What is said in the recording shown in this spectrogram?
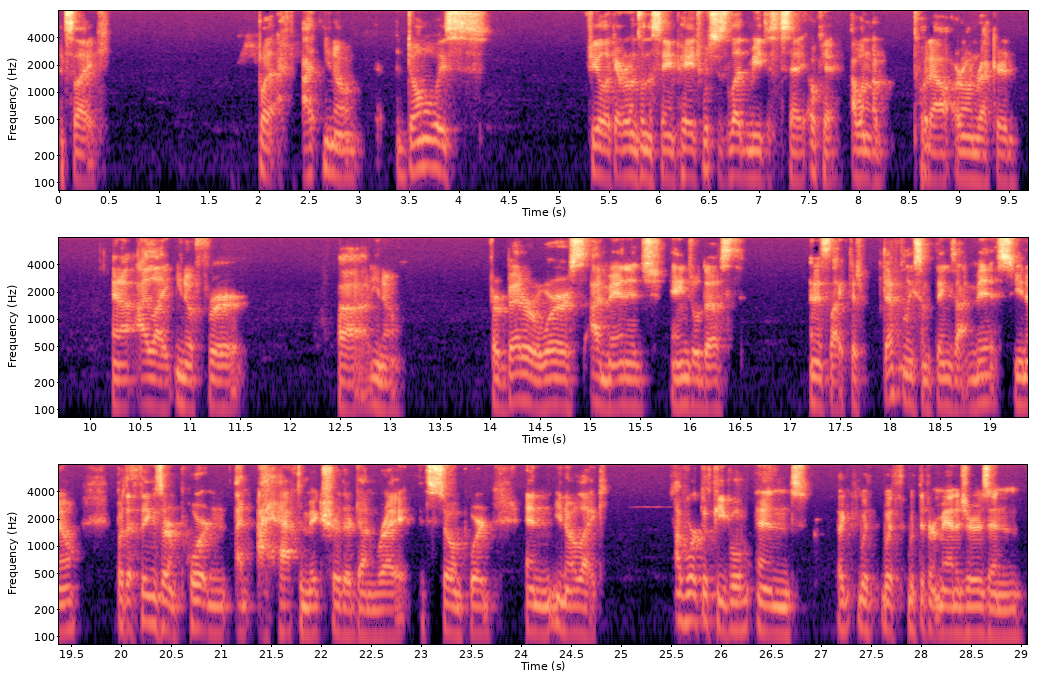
it's like, but I, you know, don't always feel like everyone's on the same page, which has led me to say, okay, I want to put out our own record, and I, I like, you know, for, uh, you know, for better or worse, I manage Angel Du$t. And it's like, there's definitely some things I miss, you know, but the things that are important, and I have to make sure they're done right. It's so important. And, you know, like I've worked with people and like with, with, with different managers and,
